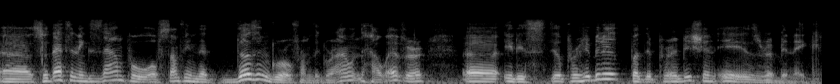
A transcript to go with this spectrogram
Uh, so that's an example of something that doesn't grow from the ground. However, uh, it is still prohibited, but the prohibition is rabbinic.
